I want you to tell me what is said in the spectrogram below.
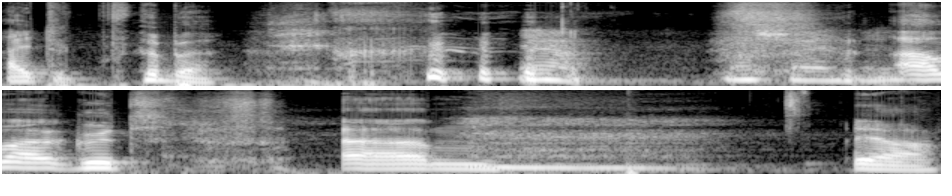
Alte Zippe. Ja, wahrscheinlich. Aber gut. Ähm, ja.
